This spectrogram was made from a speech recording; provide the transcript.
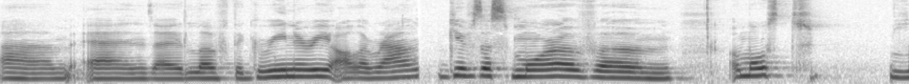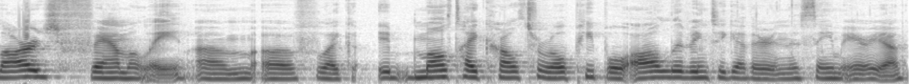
um, and I love the greenery all around. It gives us more of um, almost large family um, of like multicultural people all living together in the same area.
